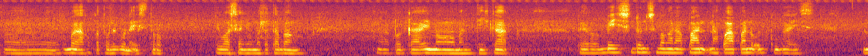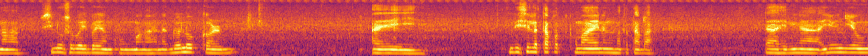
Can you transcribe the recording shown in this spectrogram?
Uh, kung ako katulad ko na stroke iwasan yung matatabang ah, pagkain mga mantika. Pero based dun sa mga napan, napapanood ko guys mga sinusubaybayan kong mga naglo low carb ay hindi sila takot kumain ng matataba. Dahil nga yun yung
